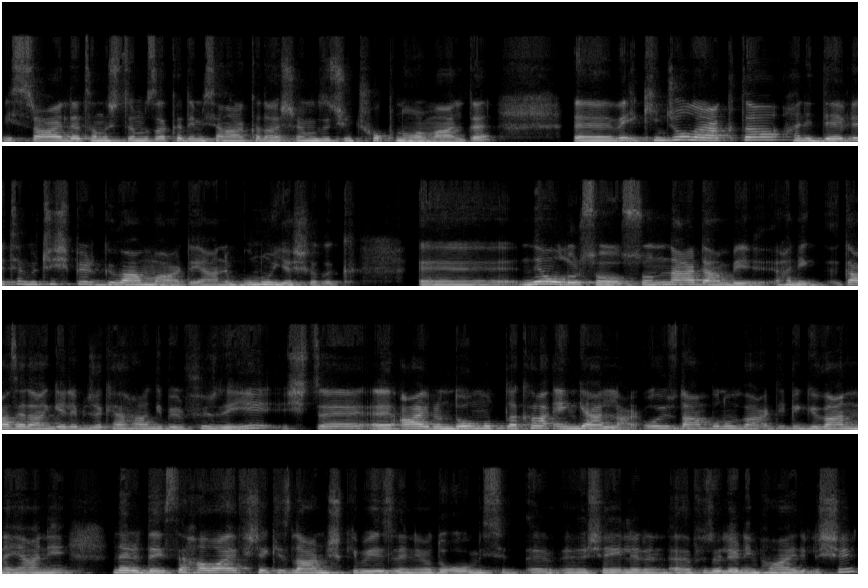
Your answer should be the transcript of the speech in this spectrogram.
İsrail'de tanıştığımız akademisyen arkadaşlarımız için çok normaldi. Ee, ve ikinci olarak da hani devlete müthiş bir güven vardı. Yani bunu yaşadık. Ee, ne olursa olsun nereden bir hani Gazze'den gelebilecek herhangi bir füzeyi işte e, Iron Dome mutlaka engeller. O yüzden bunun verdiği bir güvenle yani neredeyse havai fişek izlermiş gibi izleniyordu o misil e, e, şeylerin e, füzelerin imha edilişi.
